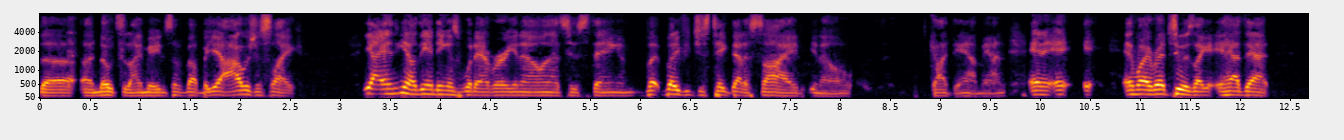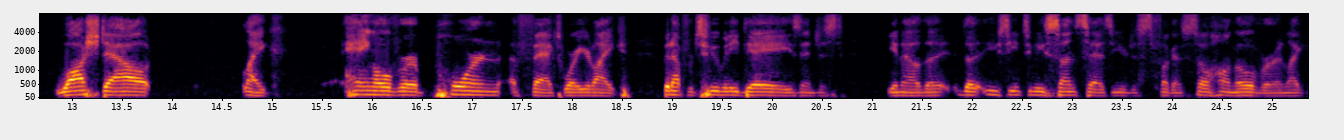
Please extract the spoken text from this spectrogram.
the uh, notes that I made and stuff about, but yeah, I was just like, yeah, and you know the ending is whatever, you know, and that's his thing, and but but if you just take that aside, you know, goddamn man, and it, it, and what I read too is like it had that washed out like hangover porn effect where you're like been up for too many days and just you know the the you've seen too many sunsets and you're just fucking so hungover and like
